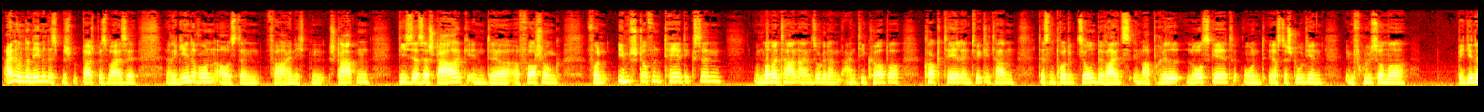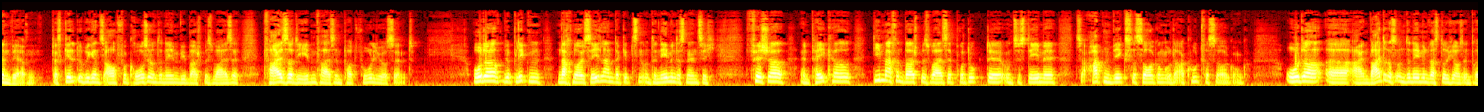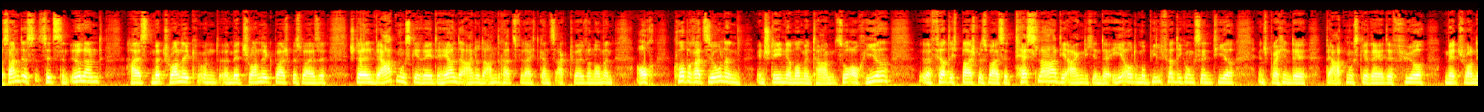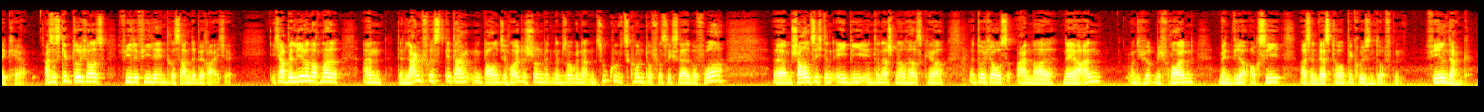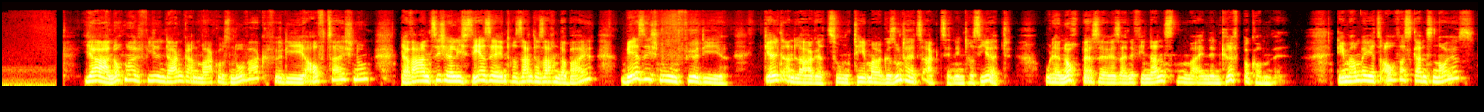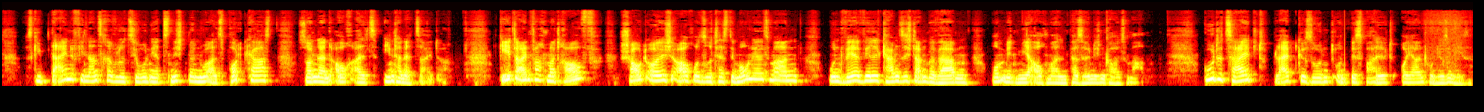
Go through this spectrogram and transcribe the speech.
Ein Unternehmen ist beispielsweise Regeneron aus den Vereinigten Staaten, die sehr, sehr stark in der Erforschung von Impfstoffen tätig sind und momentan einen sogenannten Antikörper-Cocktail entwickelt haben, dessen Produktion bereits im April losgeht und erste Studien im Frühsommer beginnen werden. Das gilt übrigens auch für große Unternehmen wie beispielsweise Pfizer, die ebenfalls im Portfolio sind. Oder wir blicken nach Neuseeland, da gibt es ein Unternehmen, das nennt sich Fisher Paykel. Die machen beispielsweise Produkte und Systeme zur Atemwegsversorgung oder Akutversorgung. Oder äh, ein weiteres Unternehmen, was durchaus interessant ist, sitzt in Irland, heißt Medtronic und äh, Medtronic beispielsweise stellen Beatmungsgeräte her und der ein oder andere hat es vielleicht ganz aktuell vernommen. Auch Kooperationen entstehen ja momentan. So auch hier äh, fertigt beispielsweise Tesla, die eigentlich in der E-Automobilfertigung sind, hier entsprechende Beatmungsgeräte für Medtronic her. Also es gibt durchaus viele, viele interessante Bereiche. Ich appelliere nochmal an den Langfristgedanken. Bauen Sie heute schon mit einem sogenannten Zukunftskonto für sich selber vor. Ähm, schauen sich den AB International Healthcare äh, durchaus einmal näher an. Und ich würde mich freuen, wenn wir auch Sie als Investor begrüßen durften. Vielen Dank. Ja, nochmal vielen Dank an Markus Nowak für die Aufzeichnung. Da waren sicherlich sehr, sehr interessante Sachen dabei. Wer sich nun für die Geldanlage zum Thema Gesundheitsaktien interessiert, oder noch besser, wer seine Finanzen mal in den Griff bekommen will. Dem haben wir jetzt auch was ganz Neues. Es gibt deine Finanzrevolution jetzt nicht mehr nur als Podcast, sondern auch als Internetseite. Geht einfach mal drauf, schaut euch auch unsere Testimonials mal an und wer will, kann sich dann bewerben, um mit mir auch mal einen persönlichen Call zu machen. Gute Zeit, bleibt gesund und bis bald, euer Antonio Sumese.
